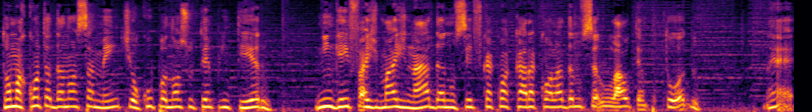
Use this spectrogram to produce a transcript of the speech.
Toma conta da nossa mente, ocupa nosso tempo inteiro. Ninguém faz mais nada a não ser ficar com a cara colada no celular o tempo todo. Né?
